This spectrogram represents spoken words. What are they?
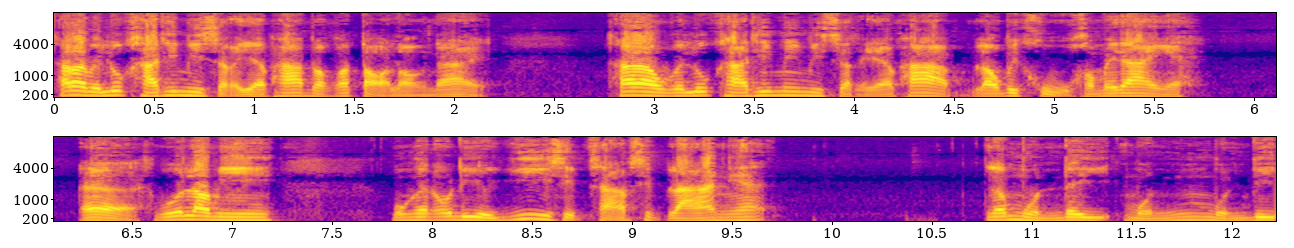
ถ้าเราเป็นลูกค้าที่มีศักยภาพเราก็ต่อรองได้ ถ้าเราเป็นลูกค้าที่ไม่มีศักยภาพ เราไปขู่เขาไม่ได้ไง เออสมมติเรามีวงเงินโอดีอยู่ยี่สิบสามสิบล้านเนี้ย แล้วหมุนดีหมุนหมุนดี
